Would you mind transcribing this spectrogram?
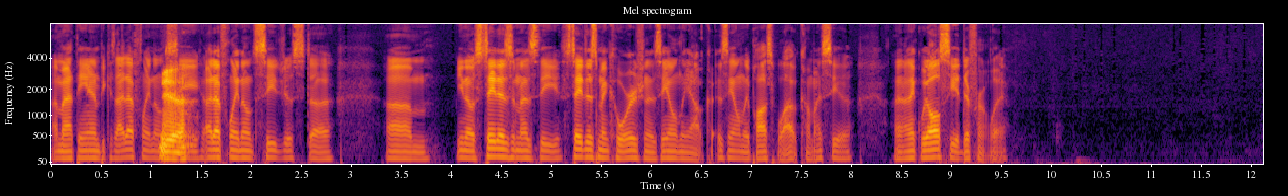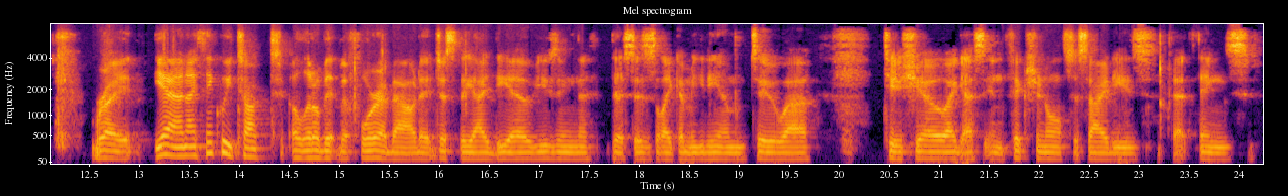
um, at the end because i definitely don't yeah. see i definitely don't see just uh, um, you know statism as the statism and coercion is the only outcome is the only possible outcome i see a i think we all see a different way Right. Yeah, and I think we talked a little bit before about it, just the idea of using the, this as like a medium to uh, to show, I guess, in fictional societies that things,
